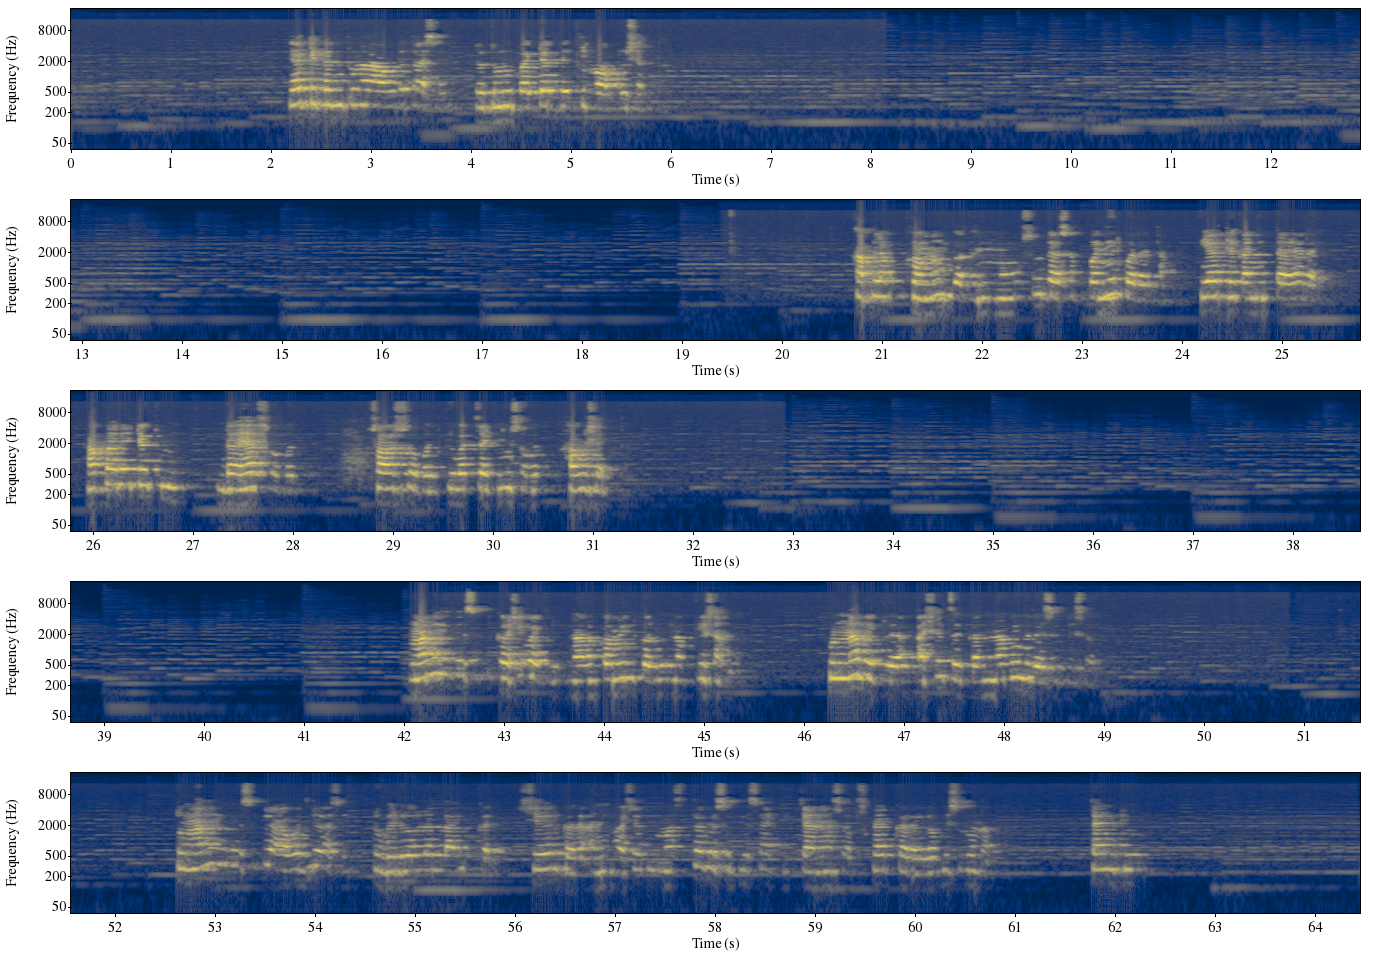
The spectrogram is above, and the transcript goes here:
या ठिकाणी तुम्हाला आवडत असेल तर तुम्ही बटर देखील वापरू शकता. आपला खमंग आणि मऊसूद असा पनीर पराठा या ठिकाणी तयार आहे. हा पराठा तुम्ही दह्यासोबत सॉस सोबत किंवा चटणी सोबत खाऊ शकता. परिस्थिती कशी वाटली मला कमेंट करून नक्की सांगा. पुन्हा भेटूया अशाच एका नवीन रेसिपीसह तुम्हाला ही रेसिपी आवडली असेल तर व्हिडिओला लाईक करा शेअर करा आणि अशाच मस्त रेसिपीसाठी चॅनल सबस्क्राईब करायला विसरू नका. थँक्यू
